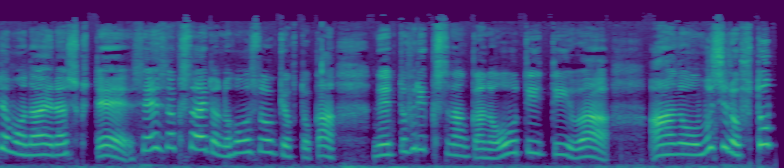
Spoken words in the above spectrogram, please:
うでもないらしくて制作サイトの放送局とかネットフリックスなんかの OTT はあのむしろ太っ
